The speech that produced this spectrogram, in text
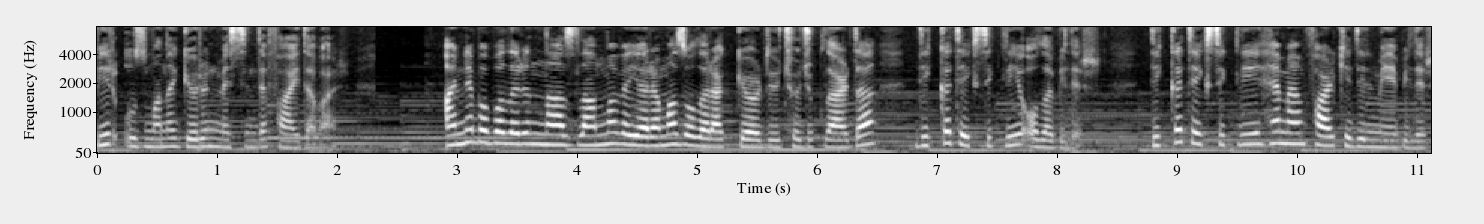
bir uzmana görünmesinde fayda var. Anne babaların nazlanma ve yaramaz olarak gördüğü çocuklarda dikkat eksikliği olabilir. Dikkat eksikliği hemen fark edilmeyebilir.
